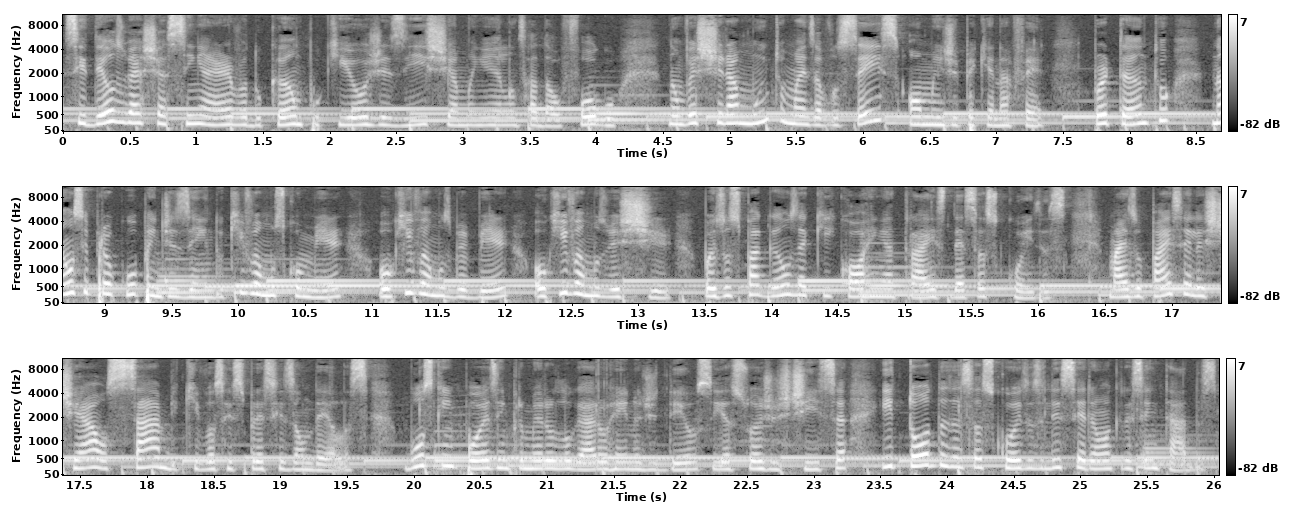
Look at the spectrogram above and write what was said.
Se Deus veste assim a erva do campo, que hoje existe e amanhã é lançada ao fogo, não vestirá muito mais a vocês, homens de pequena fé. Portanto, não se preocupem dizendo o que vamos comer, ou que vamos beber, ou que vamos vestir, pois os pagãos é que correm atrás dessas coisas. Mas o Pai Celestial sabe que vocês precisam delas. Busquem, pois, em primeiro lugar o reino de Deus e a sua justiça, e todas essas coisas lhes serão acrescentadas.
